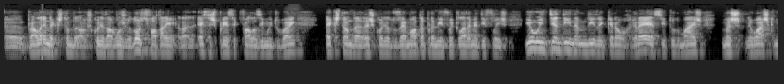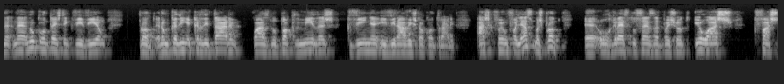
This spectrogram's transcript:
é, para além da questão da escolha de alguns jogadores, de faltarem essa experiência que falas e muito bem, a questão da, escolha do Zé Mota para mim foi claramente infeliz. Eu entendi na medida em que era o regresso e tudo mais, mas eu acho que na, na, no contexto em que viviam, pronto, era um bocadinho acreditar quase no toque de Midas que vinha e virava isto ao contrário. Acho que foi um falhanço, mas pronto, eh, o regresso do César Peixoto, eu acho que faz,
